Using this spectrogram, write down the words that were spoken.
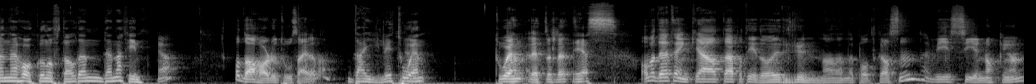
men Håkon Oftdal, den, den er fin. Ja. Og da har du to seire, da. Deilig. 2-1. 2-1, rett og slett. Yes. Og med det tenker jeg at det er på tide å runde av denne podkasten. Vi sier nok en gang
